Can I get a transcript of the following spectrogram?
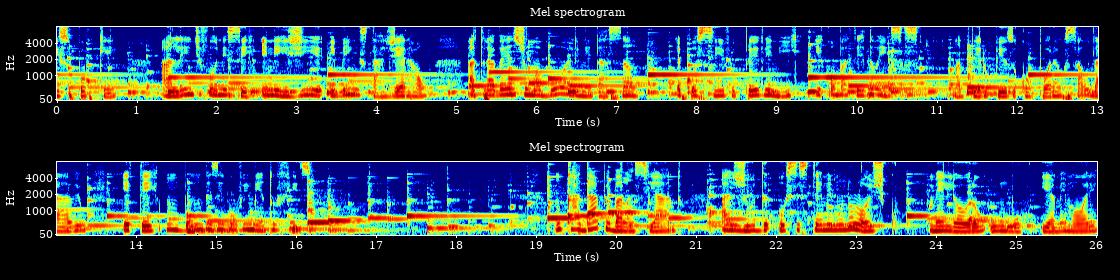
Isso porque além de fornecer energia e bem-estar geral, através de uma boa alimentação é possível prevenir e combater doenças, manter o peso corporal saudável e ter um bom desenvolvimento físico. Um cardápio balanceado ajuda o sistema imunológico, melhora o humor e a memória,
